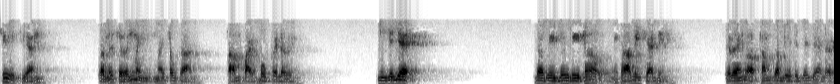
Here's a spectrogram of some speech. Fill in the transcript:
ชื่อเสียงสรรเสริญไม่ไม่ต้องการตามไปบุกไปเลย มีเยอะแยะเรามีดูดีเท่ามีขามีแขนดีแสดงออกทำความดีไปเยอะแยะเลย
